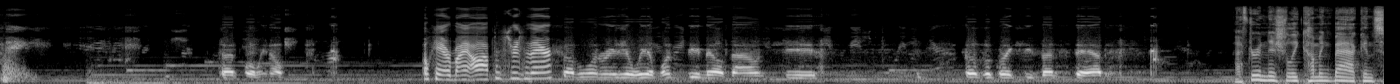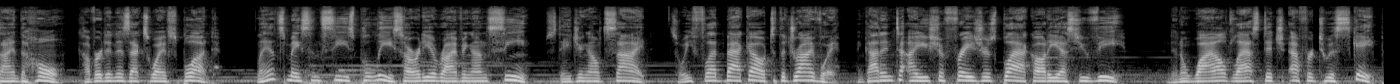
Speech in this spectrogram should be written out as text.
10 we know. Okay, are my officers there? 7-1 radio, we have one female down. She does look like she's been stabbed. After initially coming back inside the home, covered in his ex wife's blood, Lance Mason sees police already arriving on scene, staging outside, so he fled back out to the driveway and got into Aisha Fraser's black Audi SUV, and in a wild last ditch effort to escape,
